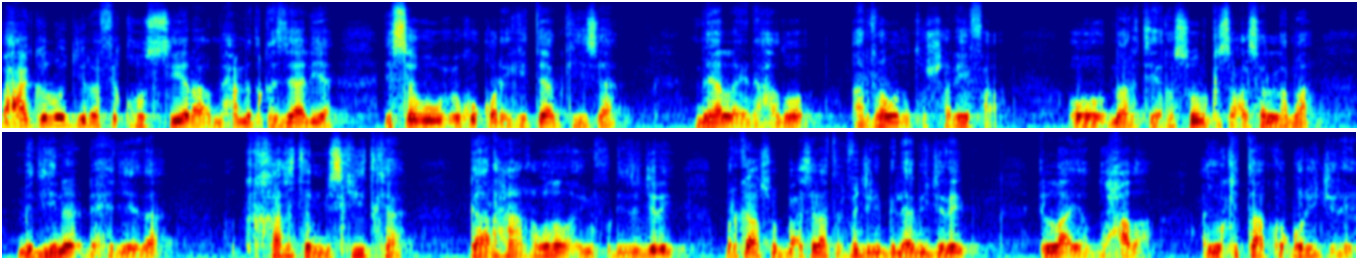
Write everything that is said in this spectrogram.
Waxaa kaloo jira fiqhu siira maxamed khazaliya isagu wuxuu ku qoray kitaabkiisa meel la yidhaahdo alrawdatu shariifa oo maaragtay rasuulka sal slama madiine dhexdeeda khaasatan miskiidka gaar ahaan rawdada ayuu fadhiisan jiray. Markaasuu bacsilaat alfajri bilaabi jiray ilaa iyo duxada ayuu kitaabka qori jiray.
